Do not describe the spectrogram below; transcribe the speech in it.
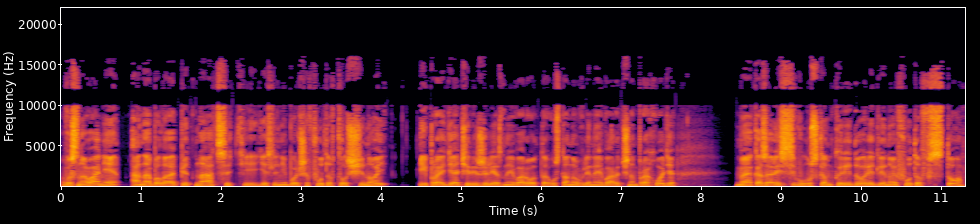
В основании она была 15, если не больше футов толщиной, и, пройдя через железные ворота, установленные в арочном проходе, мы оказались в узком коридоре длиной футов в сто,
